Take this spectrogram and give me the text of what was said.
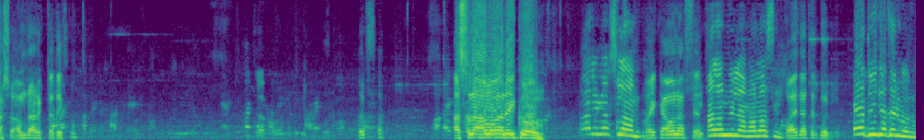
আসো আমরা আরেকটা দেখো আসসালামু আলাইকুম। ওয়ালাইকুম আসসালাম। ভাই কেমন আছেন? আলহামদুলিল্লাহ ভালো আছি। কয় দাঁতের গরু? এ দুই গরু।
